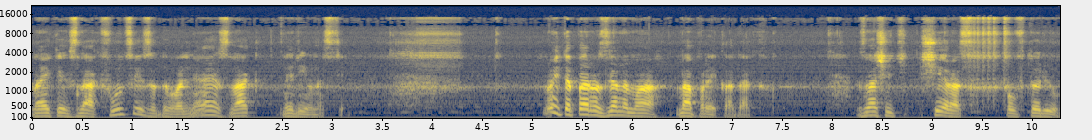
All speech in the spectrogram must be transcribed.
на яких знак функції задовольняє знак нерівності. Ну і тепер розглянемо на прикладах. Значить, ще раз повторю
